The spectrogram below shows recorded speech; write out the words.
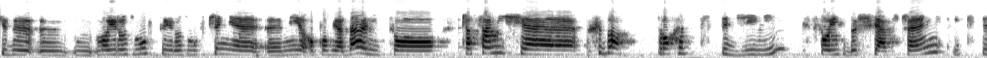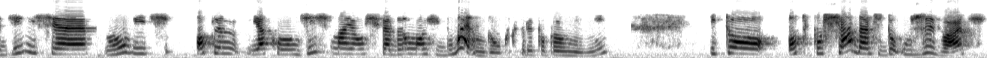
kiedy y, moi rozmówcy i rozmówczynie y, mi je opowiadali, to czasami się chyba trochę wstydzili swoich doświadczeń i wstydzili się mówić o tym, jaką dziś mają świadomość błędu, który popełnili. I to od posiadać do używać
